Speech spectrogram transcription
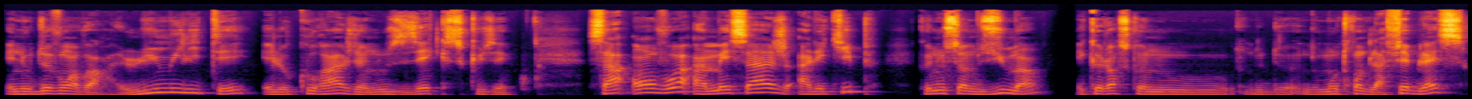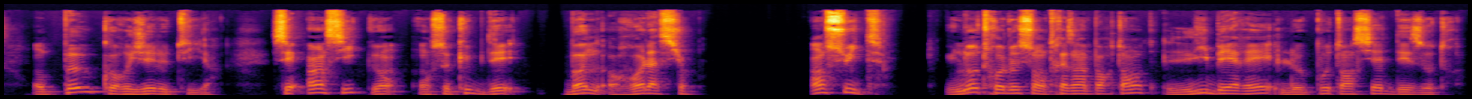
Et nous devons avoir l'humilité et le courage de nous excuser. Ça envoie un message à l'équipe que nous sommes humains et que lorsque nous, nous, montrons de la faiblesse, on peut corriger le tir. C'est ainsi qu'on s'occupe des bonnes relations. Ensuite, une autre leçon très importante, libérer le potentiel des autres.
